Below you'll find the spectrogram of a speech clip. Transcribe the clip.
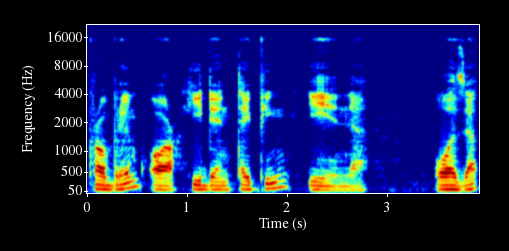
problem or hidden typing in uh, WhatsApp.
